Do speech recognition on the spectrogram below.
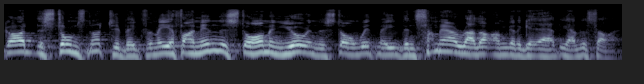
God, the storm's not too big for me. If I'm in the storm and you're in the storm with me, then somehow or other I'm going to get out the other side.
